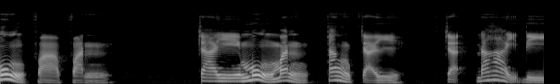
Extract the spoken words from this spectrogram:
มุ่งฝ่าฟัน ใจมุ่งมั่นตั้งใจจะได้ดี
